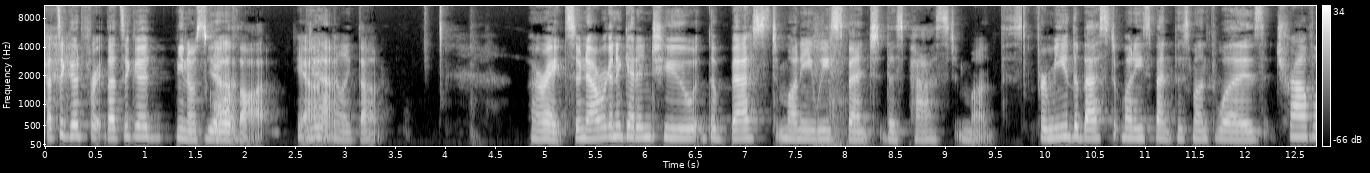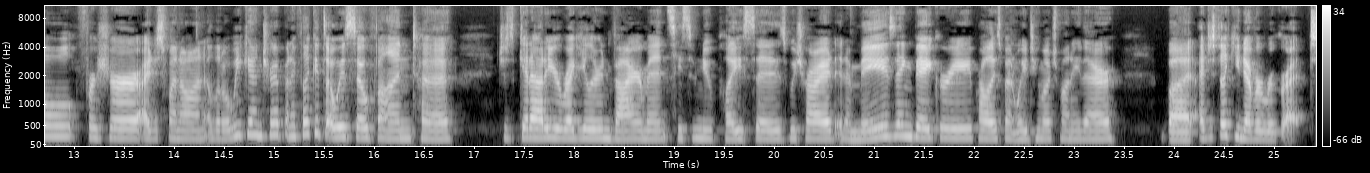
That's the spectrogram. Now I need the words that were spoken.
That's a good fr- that's a good, you know, school Yeah. of thought. Yeah, Yeah. I like that. All right, so now we're going to get into the best money we spent this past month. For me, the best money spent this month was travel for sure. I just went on a little weekend trip, and I feel like it's always so fun to just get out of your regular environment, see some new places. We tried an amazing bakery, probably spent way too much money there, but I just feel like you never regret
